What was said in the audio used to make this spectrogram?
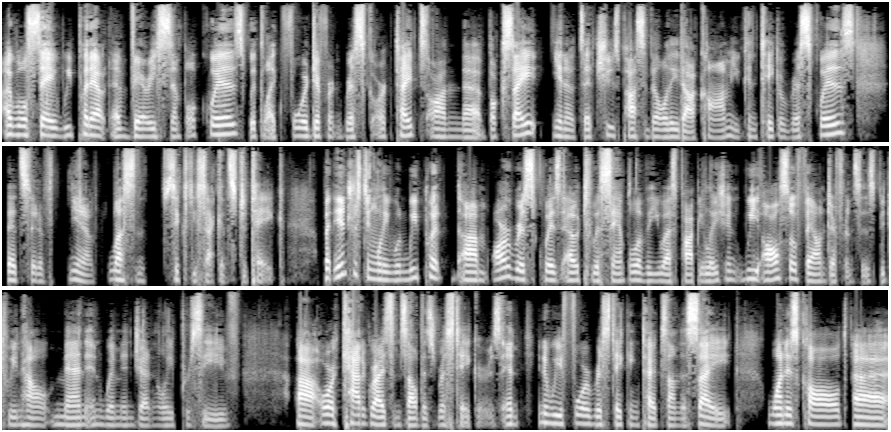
I will say we put out a very simple quiz with like four different risk archetypes on the book site. You know, it's at choosepossibility.com. You can take a risk quiz that's sort of, you know, less than 60 seconds to take. But interestingly, when we put um, our risk quiz out to a sample of the US population, we also found differences between how men and women generally perceive uh, or categorize themselves as risk takers. And you know, we have four risk taking types on the site. One is called uh,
